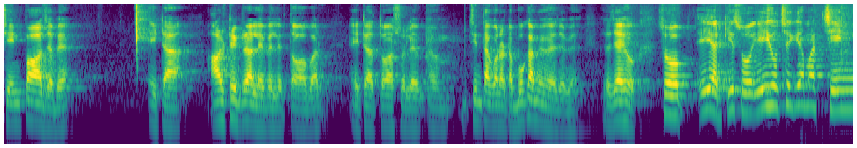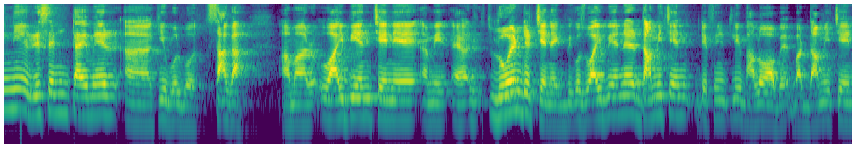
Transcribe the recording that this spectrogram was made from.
চেন পাওয়া যাবে। এটা আলটেগ্রা লেভেলের তো আবার, এটা তো আসলে চিন্তা করাটা বোকামি হয়ে যাবে। যাই হোক সো এই আর কি সো এই হচ্ছে কি আমার চেন নিয়ে রিসেন্ট টাইমের কি বলব সাগা আমার ওয়াইবিএন চেনে আমি লো এন্ডের চেনে বিকজ ওয়াইবিএন এর দামি চেন ডেফিনেটলি ভালো হবে বাট দামি চেন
